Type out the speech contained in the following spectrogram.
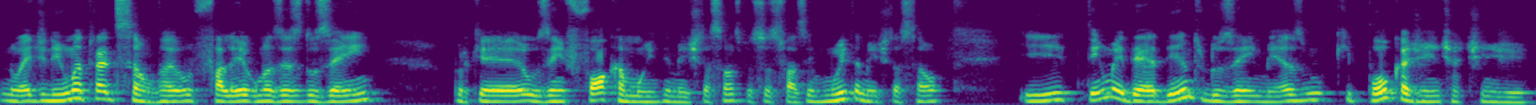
não é de nenhuma tradição. Eu falei algumas vezes do Zen, porque o Zen foca muito em meditação, as pessoas fazem muita meditação, e tem uma ideia dentro do Zen mesmo que pouca gente atinge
